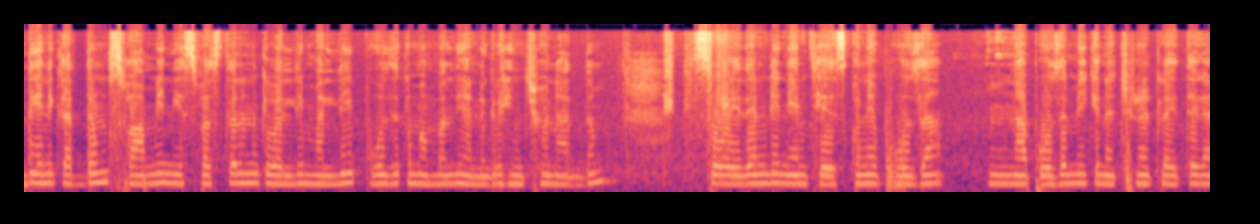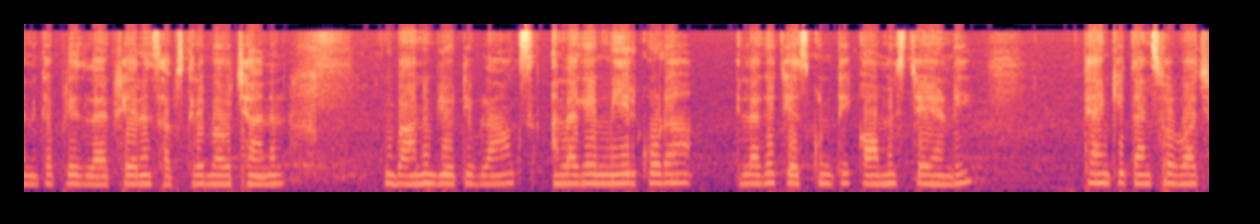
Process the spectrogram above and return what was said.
దీనికి అర్థం స్వామి నీ స్వస్థలానికి వెళ్ళి మళ్ళీ పూజకు మమ్మల్ని అనుగ్రహించు అని అర్థం. సో ఇదండి నేను చేసుకునే పూజ. నా పూజ మీకు నచ్చినట్లయితే కనుక please like share and subscribe our channel. Banu beauty blogs అలాగే మీరు కూడా ఇలాగే చేసుకుంటే కామెంట్స్ చేయండి. Thank you thanks for watching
